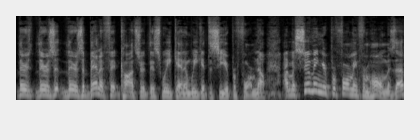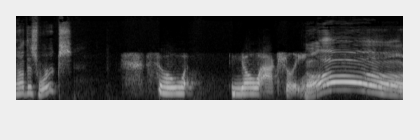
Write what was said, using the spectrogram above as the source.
there's there's a, there's a benefit concert this weekend, and we get to see you perform. Now, I'm assuming you're performing from home. Is that how this works? So no, actually. Oh,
